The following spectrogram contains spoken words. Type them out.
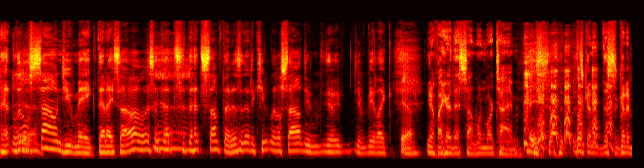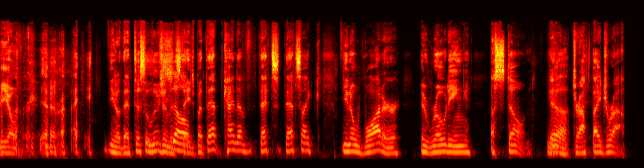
that little sound you make that I said, oh, isn't that that's something? Isn't it a cute little sound? You you you'd be like, Yeah. you know, if I hear that sound one more time, it's gonna this is gonna be over. Yeah, right. You know that disillusionment So- stage, but that kind of that's that's like you know water eroding a stone, you know, Yeah. drop by drop.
